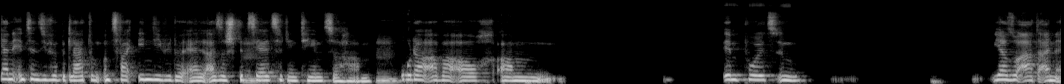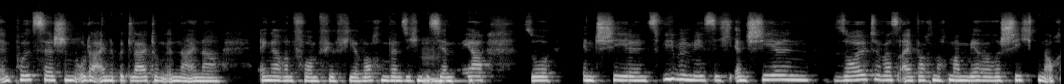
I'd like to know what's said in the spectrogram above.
ja, eine intensive Begleitung und zwar individuell, also speziell mhm. zu den Themen zu haben. Mhm. Oder aber auch ähm, Impuls im, ja, so Art eine Impulssession oder eine Begleitung in einer engeren Form für vier Wochen, wenn sich ein mhm. bisschen mehr so entschälen, zwiebelmäßig entschälen sollte, was einfach nochmal mehrere Schichten auch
